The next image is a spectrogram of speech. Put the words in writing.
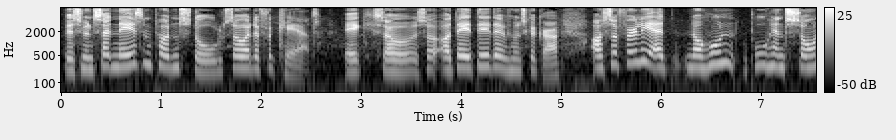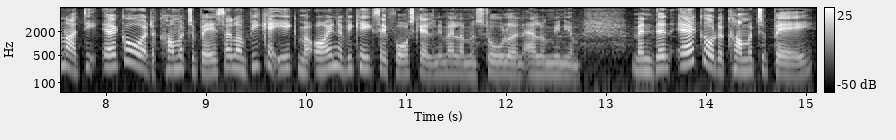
Hvis hun sætter næsen på den stol, så er det forkert. Ikke? Så, så, og det er det, det, hun skal gøre. Og selvfølgelig, at når hun bruger hendes sonar, de ergoer, der kommer tilbage, selvom vi kan ikke med øjne, vi kan ikke se forskellen imellem en stol og en aluminium. Men den ergo, der kommer tilbage,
